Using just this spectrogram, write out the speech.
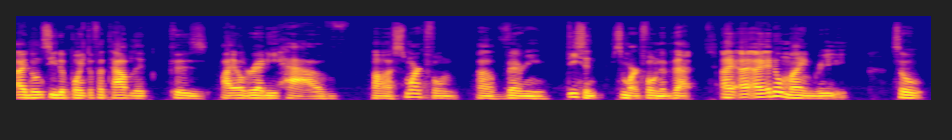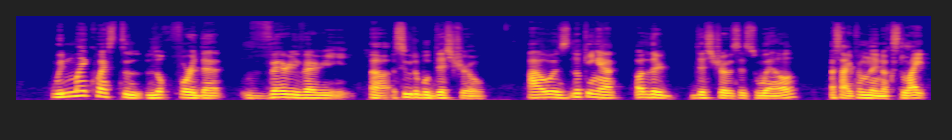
I don't see the point of a tablet because I already have a smartphone, a very decent smartphone at that. I, I, I don't mind really. So with my quest to look for that very, very uh, suitable distro, I was looking at other distros as well, aside from Linux Lite.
